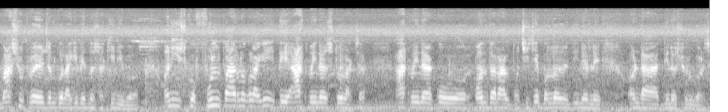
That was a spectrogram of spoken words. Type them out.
मासु प्रयोजनको लागि बेच्न सकिने भयो। अनि यसको फुल पार्नको लागि त्यही आठ महिना जस्तो लाग्छ। आठ महिनाको अन्तरालपछि चाहिँ बल्ल यिनीहरूले अन्डा दिन सुरु गर्छ।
